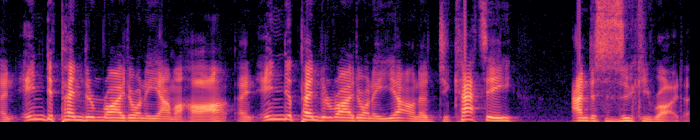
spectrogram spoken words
an independent rider on a Yamaha, an independent rider on a on a Ducati, and a Suzuki rider.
